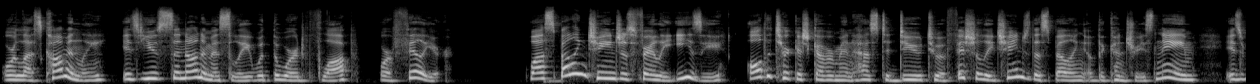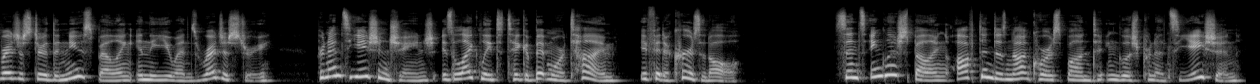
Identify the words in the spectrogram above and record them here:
or less commonly, is used synonymously with the word flop or failure. While spelling change is fairly easy, all the Turkish government has to do to officially change the spelling of the country's name is register the new spelling in the UN's registry. Pronunciation change is likely to take a bit more time, if it occurs at all. Since English spelling often does not correspond to English pronunciation,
